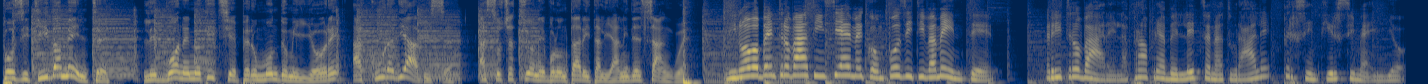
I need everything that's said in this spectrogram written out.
Positivamente! Le buone notizie per un mondo migliore a cura di Avis, Associazione Volontari Italiani del Sangue. Di nuovo ben trovati insieme con Positivamente! Ritrovare la propria bellezza naturale per sentirsi meglio.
